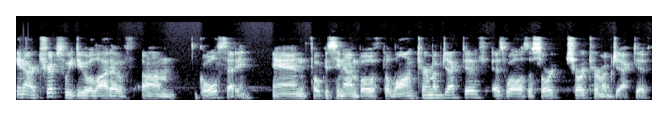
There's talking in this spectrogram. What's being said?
In our trips, we do a lot of um, goal setting and focusing on both the long term objective as well as the short term objective.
